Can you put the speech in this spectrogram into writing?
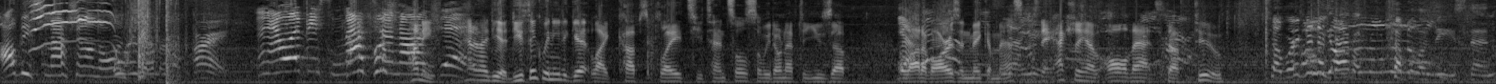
I'll be smashing on the orange. All right. And I would be smashing on Honey. I had an idea. Do you think we need to get like cups, plates, utensils so we don't have to use up a Yeah. lot of ours and make a mess? Because yeah. they actually have all that stuff too. So we're gonna grab a couple of these then.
